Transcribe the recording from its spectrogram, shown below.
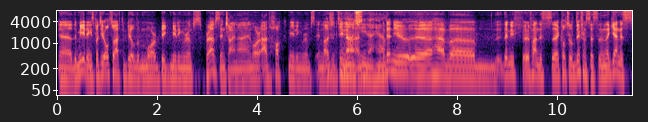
Uh, the meetings, but you also have to build more big meeting rooms, perhaps in China, and more ad hoc meeting rooms in Argentina. And- Argentina, yeah. and then you uh, have um, then you f- find these uh, cultural differences, and again, it's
